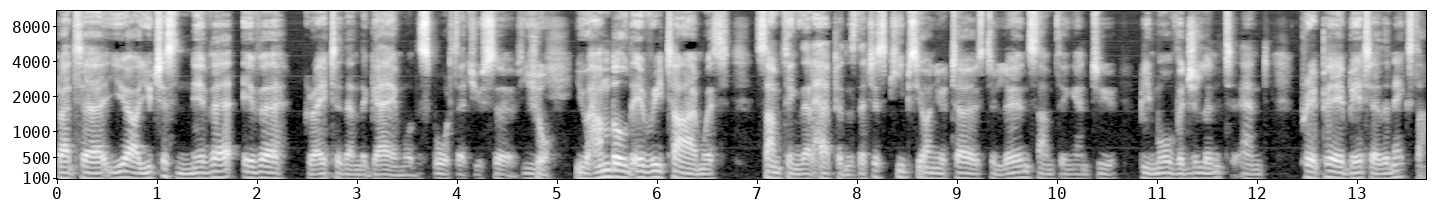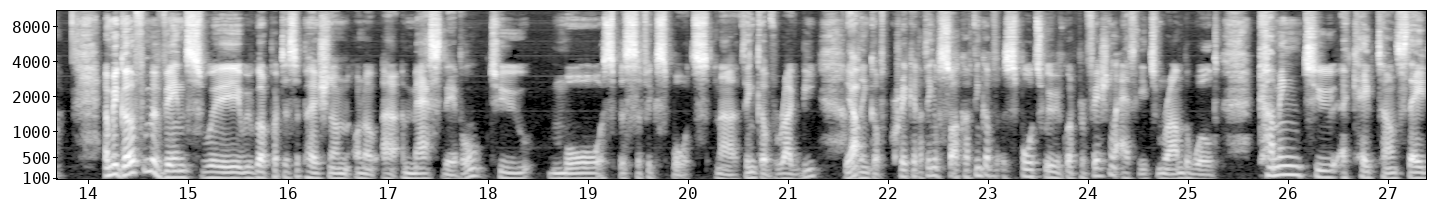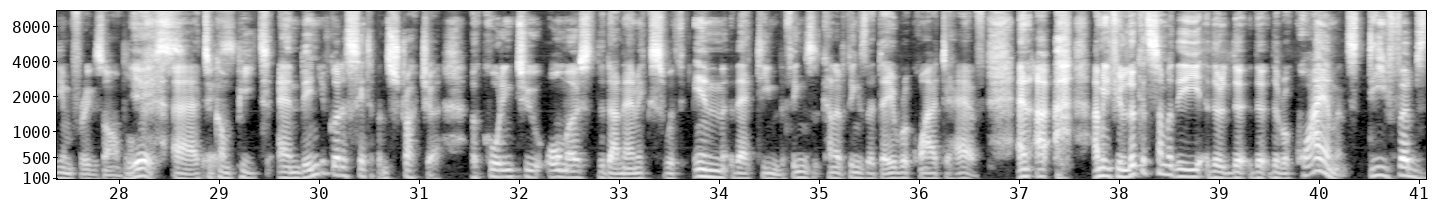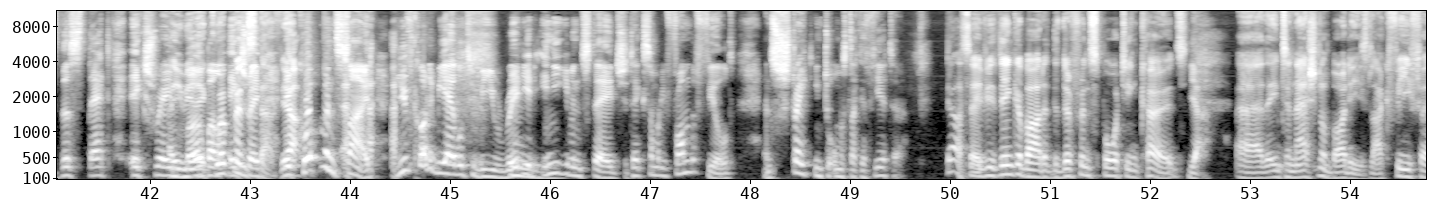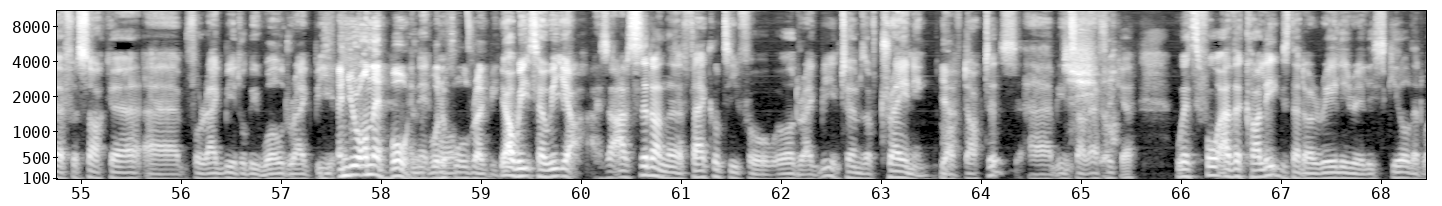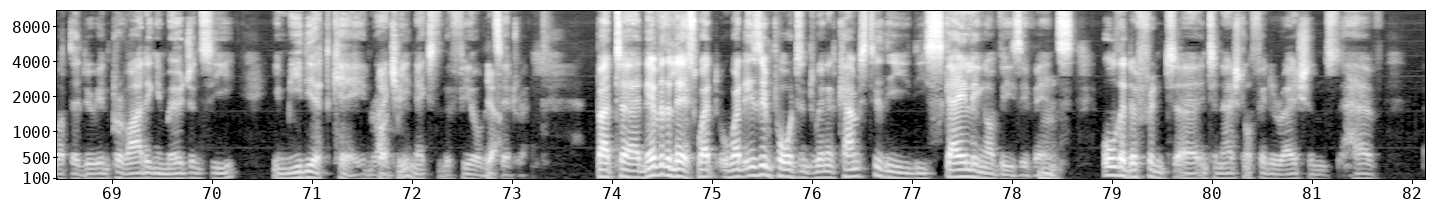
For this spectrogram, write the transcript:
But uh, yeah, you're just never ever greater than the game or the sport that you serve. You, Sure. you humbled every time with something that happens that just keeps you on your toes to learn something and to be more vigilant and prepare better the next time. And we go from events where we've got participation on, on a, a mass level to more specific sports. Now, I think of rugby, I think of cricket, I think of soccer, I think of sports where we've got professional athletes from around the world coming to a Cape Town stadium, for example, Yes. uh, to yes. compete. And then you've got to set up and structure according to almost the dynamics within that team, the things, kind of things that they require to have. And I, I mean, if you look at some of the the the, the, the requirements, defibs, this, that, X-ray, Oh, mobile, equipment X-ray, stuff, yeah. equipment side, you've got to be able to be ready at Mm. any given stage to take somebody from the field and straight into almost like a theater. Yeah, so if you think about it, the different sporting codes, Yeah. uh, the international bodies like FIFA for soccer, uh, for rugby it'll be World Rugby. And you're on that board, And that World of. World Rugby. Yeah, we so we yeah. So I sit on the faculty for World Rugby in terms of training Yeah. of doctors um, in South. Africa, with four other colleagues that are really really skilled at what they do in providing emergency immediate care in rugby next to the field, Yeah. etc. But uh, nevertheless, what what is important when it comes to the the scaling of these events, all the different uh, international federations have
